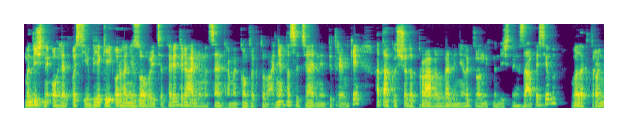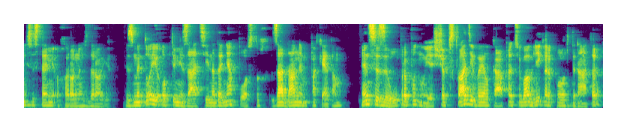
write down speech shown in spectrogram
медичний огляд осіб, який організовується територіальними центрами комплектування та соціальної підтримки, а також щодо правил ведення електронних медичних записів в електронній системі охорони здоров'я. З метою оптимізації надання послуг за даним пакетом НСЗУ пропонує, щоб в складі ВЛК працював лікар-координатор.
